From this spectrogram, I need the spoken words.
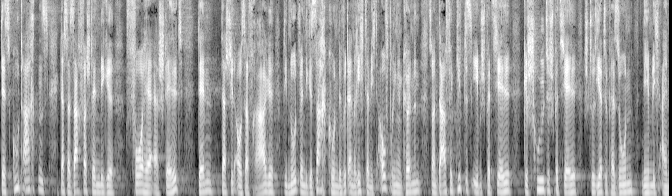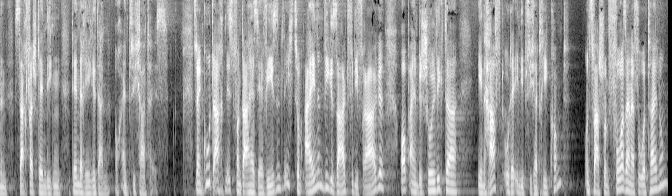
des Gutachtens, das der Sachverständige vorher erstellt. Denn das steht außer Frage, die notwendige Sachkunde wird ein Richter nicht aufbringen können, sondern dafür gibt es eben speziell geschulte, speziell studierte Personen, nämlich einen Sachverständigen, der in der Regel dann auch ein Psychiater ist. So ein Gutachten ist von daher sehr wesentlich. Zum einen, wie gesagt, für die Frage, ob ein Beschuldigter in Haft oder in die Psychiatrie kommt. Und zwar schon vor seiner Verurteilung.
